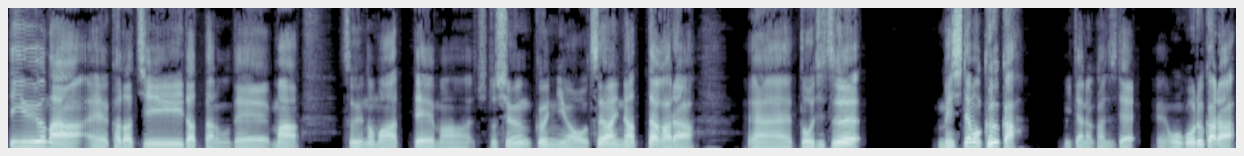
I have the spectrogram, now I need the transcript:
ていうような、えー、形だったので、まあ、そういうのもあって、まあ、ちょっとしゅんくんにはお世話になったから、えー、当日、飯でも食うかみたいな感じで、えー、おごるから、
